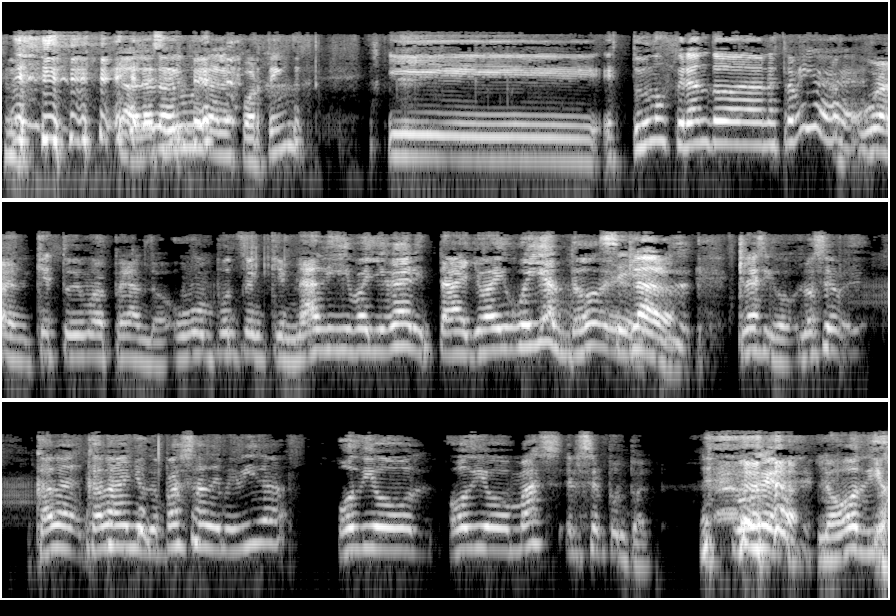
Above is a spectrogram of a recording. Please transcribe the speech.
Claro, decidimos ir al Sporting. Y estuvimos esperando a nuestra amiga. Bueno, ¿qué estuvimos esperando? Hubo un punto en que nadie iba a llegar y estaba yo ahí huellando. Sí. eh, Claro. Clásico, no sé, cada, cada año que pasa de mi vida odio odio más el ser puntual. Que lo odio.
